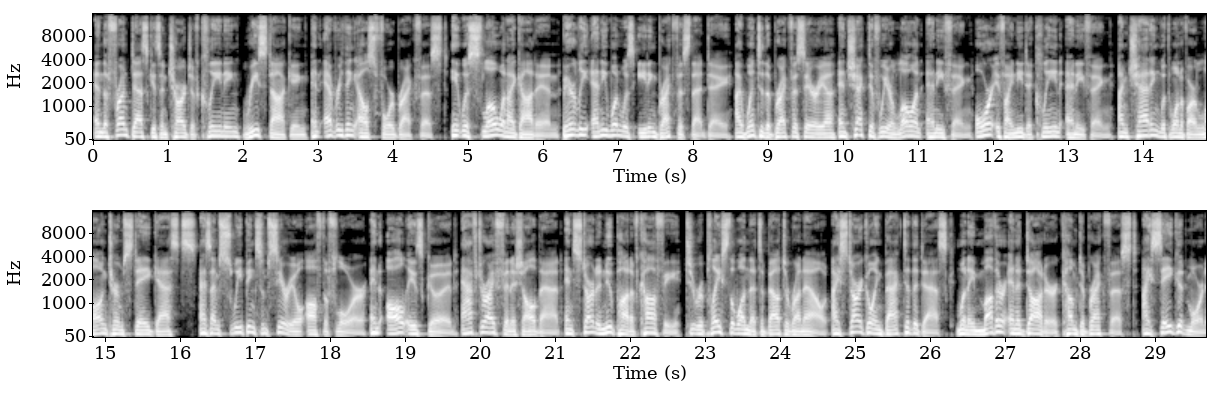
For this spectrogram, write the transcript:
and the front desk is in charge of cleaning, restocking, and everything else for breakfast. It was slow when I got in. Barely anyone was eating breakfast that day. I went to the breakfast area and checked if we are low on anything or if I need to clean anything. I'm chatting with one of our long term stay guests as I'm sweeping some cereal off the floor, and all is good. After I finish all that and start a new pot of coffee to replace the one that's about to run out, I start going back to the desk when a mother and a daughter come to breakfast. I say good morning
